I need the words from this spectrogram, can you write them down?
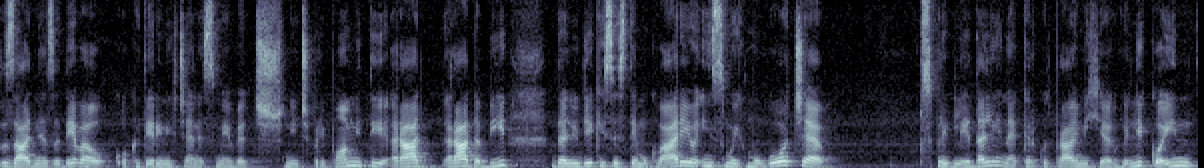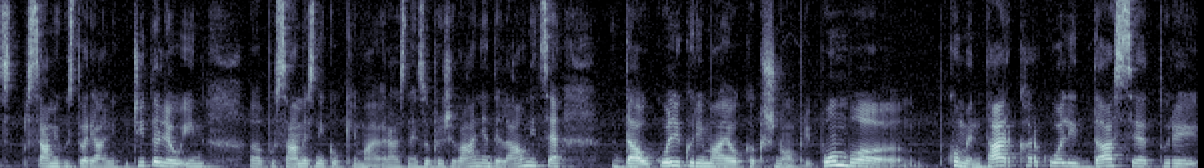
zadnja zadeva, o, o kateri nihče ne sme več nič pripomniti. Rad, rada bi, da ljudje, ki se s tem ukvarjajo in smo jih mogoče spregledali, ne, ker kot pravim, jih je veliko in samih ustvarjalnih učiteljev in uh, posameznikov, ki imajo razne izobraževanja, delavnice, da, ukolikor imajo kakšno pripombo, komentar, karkoli, da se torej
